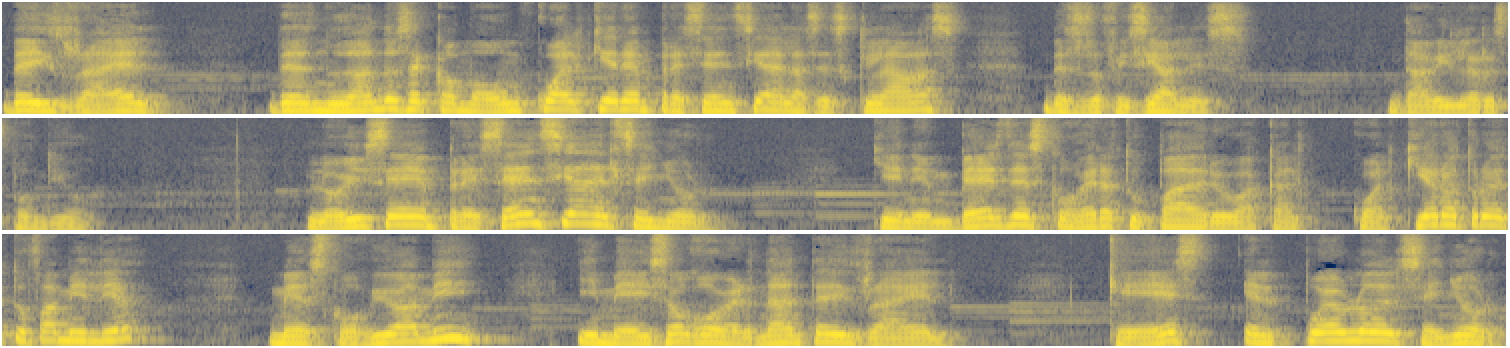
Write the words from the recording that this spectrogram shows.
de Israel, desnudándose como un cualquiera en presencia de las esclavas de sus oficiales. David le respondió, Lo hice en presencia del Señor, quien en vez de escoger a tu padre o a cualquier otro de tu familia, me escogió a mí y me hizo gobernante de Israel, que es el pueblo del Señor,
